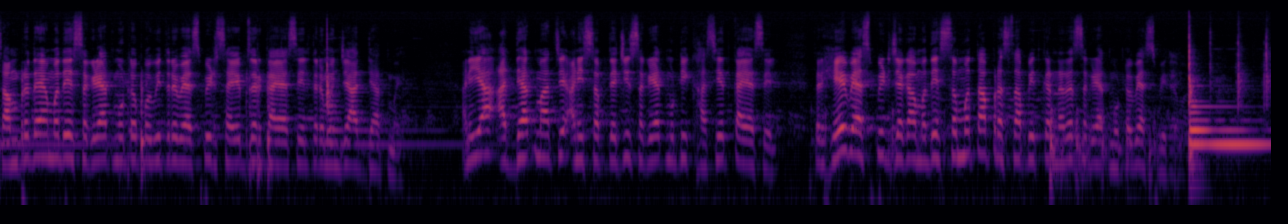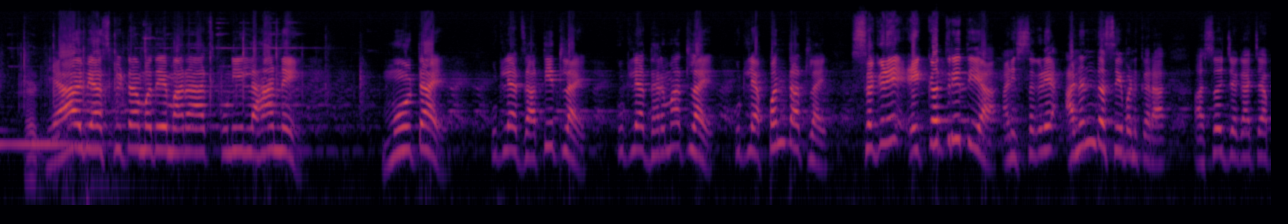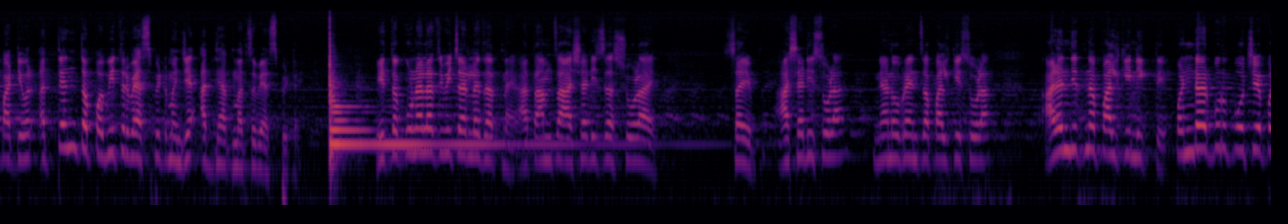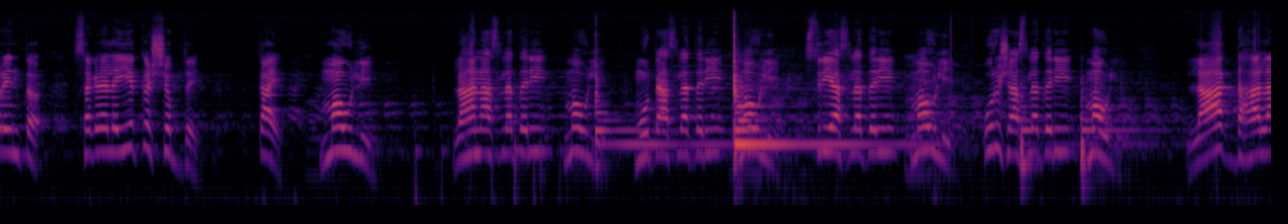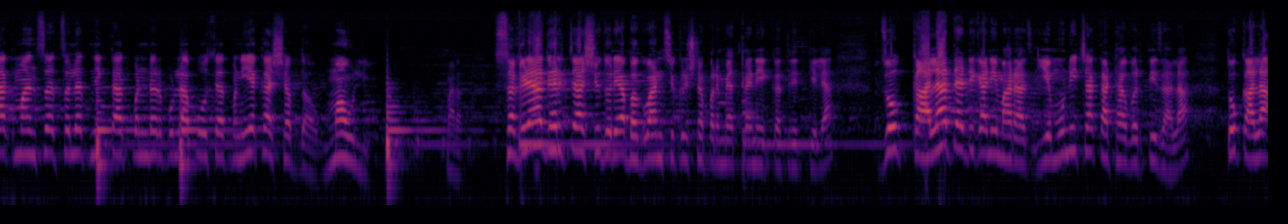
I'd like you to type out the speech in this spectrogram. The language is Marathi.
संप्रदायामध्ये सगळ्यात मोठं पवित्र व्यासपीठ साहेब जर काय असेल तर म्हणजे अध्यात्म आहे. आणि या अध्यात्माचे आणि सत्याची सगळ्यात मोठी खासियत काय असेल? तर हे व्यासपीठ जगामध्ये समता प्रस्थापित करणारं सगळ्यात मोठं व्यासपीठ आहे या व्यासपीठामध्ये महाराज कुणी लहान आहे मोठा आहे कुठल्या जातीतला आहे कुठल्या धर्मातला आहे कुठल्या पंथातला आहे सगळे एकत्रित या आणि सगळे आनंद सेवन करा असं जगाच्या पाठीवर अत्यंत पवित्र व्यासपीठ म्हणजे अध्यात्माचं व्यासपीठ आहे. इथं कुणालाच विचारलं जात नाही. आता आमचा आषाढीचा सोहळा आहे. साहेब आषाढी सोहळा? ज्ञानोबऱ्यांचा पालखी सोहळा. आळंदीतनं पालखी निघते. पंढरपूर पोचेपर्यंत सगळ्याला एकच शब्द आहे. काय? माऊली. लहान असला तरी माऊली. मोठा असला तरी माऊली. स्त्री असला तरी माऊली. पुरुष असला तरी माऊली. लाख दहा लाख माणसं चलत निघतात पंढरपूरला पोहोचतात पण एकाच शब्द माऊली. सगळ्या घरच्या शिदोऱ्या भगवान श्रीकृष्ण परमात्म्याने एकत्रित केल्या. जो काला त्या ठिकाणी महाराज यमुनीच्या काठावरती झाला तो काला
